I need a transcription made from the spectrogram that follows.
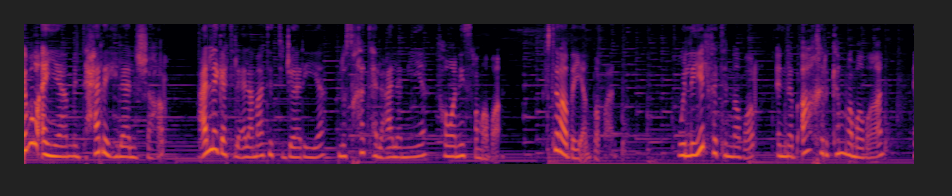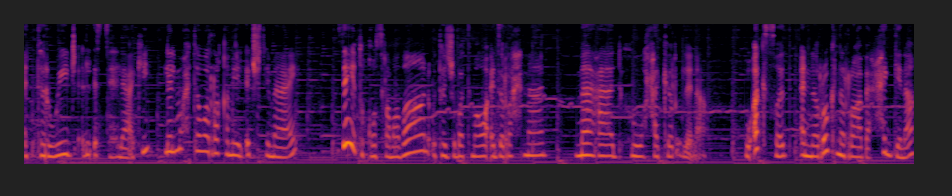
قبل أيام من تحري هلال الشهر علقت العلامات التجارية نسختها العالمية فوانيس رمضان. افتراضيا طبعا. واللي يلفت النظر أن بآخر كم رمضان الترويج الاستهلاكي للمحتوى الرقمي الاجتماعي زي طقوس رمضان وتجربة موائد الرحمن ما عاد هو حكر لنا. وأقصد أن الركن الرابع حقنا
